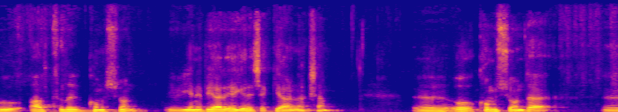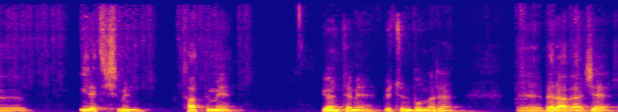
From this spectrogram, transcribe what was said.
bu altılı komisyon e, yine bir araya gelecek yarın akşam. E, O komisyonda e, iletişimin takvimi, yöntemi, bütün bunları e, beraberce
